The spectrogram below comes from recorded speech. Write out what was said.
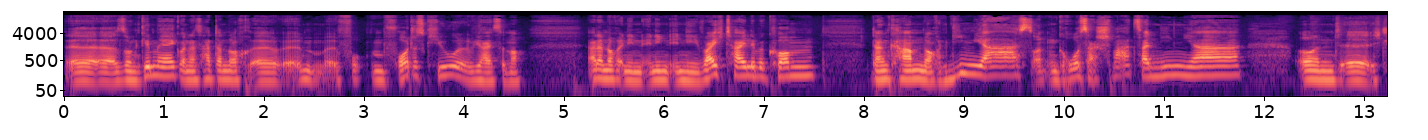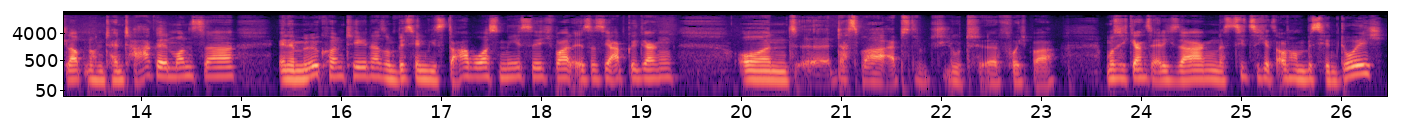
äh, so ein Gimmick und das hat dann noch äh, Fortescue, wie heißt er noch, hat er noch in die, in, in die Weichteile bekommen. Dann kamen noch Ninjas und ein großer schwarzer Ninja und äh, ich glaube noch ein Tentakelmonster in einem Müllcontainer, so ein bisschen wie Star Wars mäßig war, ist es ja abgegangen. Und äh, das war absolut äh, furchtbar. Muss ich ganz ehrlich sagen, das zieht sich jetzt auch noch ein bisschen durch.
